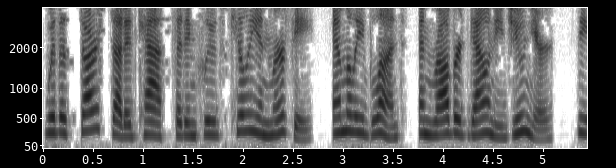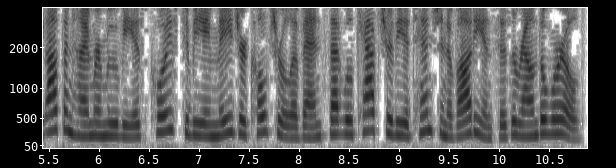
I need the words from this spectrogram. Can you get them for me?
With a star-studded cast that includes Cillian Murphy, Emily Blunt, and Robert Downey Jr., the Oppenheimer movie is poised to be a major cultural event that will capture the attention of audiences around the world.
